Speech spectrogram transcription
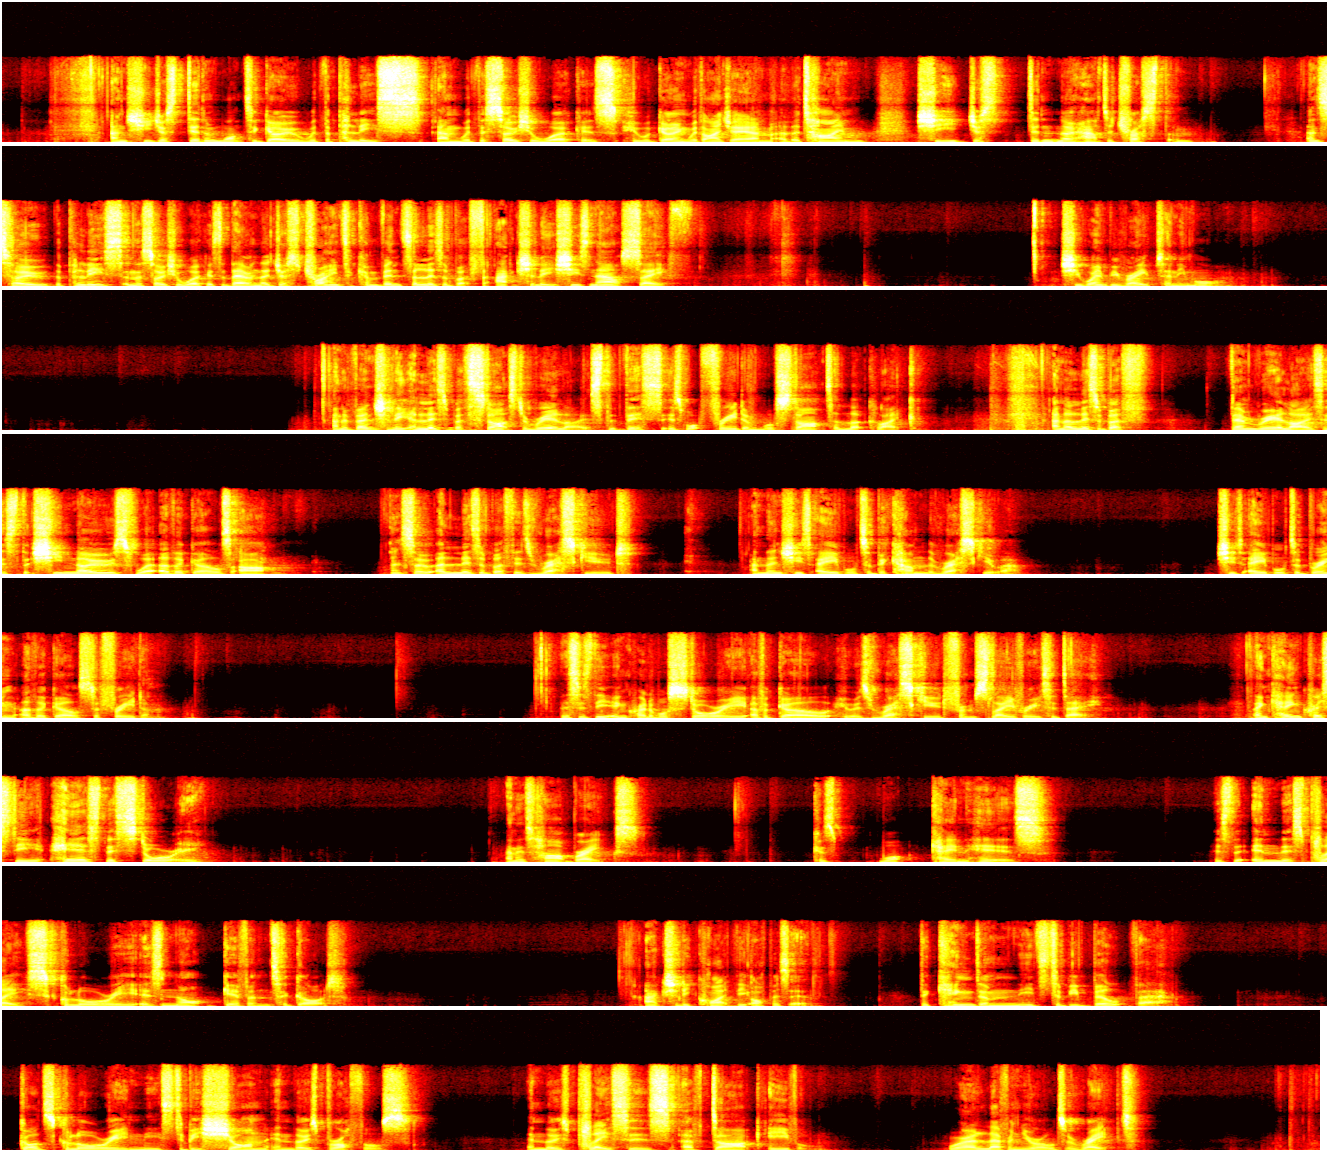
And she just didn't want to go with the police and with the social workers who were going with IJM at the time. She just didn't know how to trust them. And so the police and the social workers are there and they're just trying to convince Elizabeth that actually she's now safe. She won't be raped anymore. And eventually, Elizabeth starts to realize that this is what freedom will start to look like. And Elizabeth then realizes that she knows where other girls are. And so Elizabeth is rescued, and then she's able to become the rescuer. She's able to bring other girls to freedom. This is the incredible story of a girl who is rescued from slavery today. And Kane Christie hears this story, and his heart breaks because what Kane hears is that in this place, glory is not given to God. Actually, quite the opposite. The kingdom needs to be built there. God's glory needs to be shone in those brothels, in those places of dark evil where 11 year olds are raped.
